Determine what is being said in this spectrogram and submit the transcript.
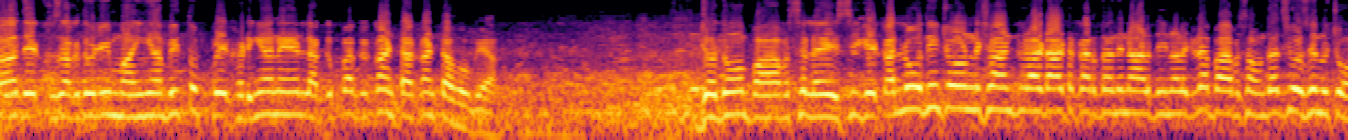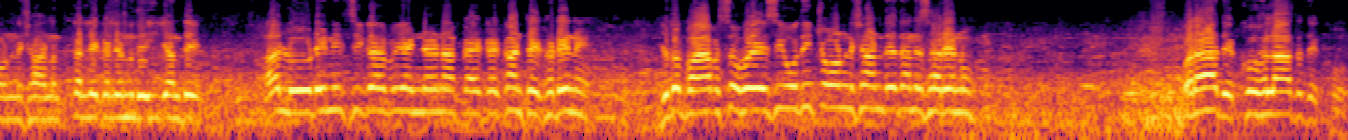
ਆ ਦੇਖ ਸਕਦੇ ਹੋ ਜੀ, ਮਾਈਆਂ ਵੀ ਧੁੱਪੇ ਖੜੀਆਂ ਨੇ, ਲਗਭਗ ਘੰਟਾ ਘੰਟਾ ਹੋ ਗਿਆ। ਜਦੋਂ ਵਾਪਸ ਲਏ ਸੀਗੇ ਕੱਲ ਉਹਦੀ ਚੋਣ ਨਿਸ਼ਾਨ ਡਾਟ ਕਰਦਾਂ ਦੇ ਨਾਲ ਦੀ ਨਾਲ ਜਿਹੜਾ ਵਾਪਸ ਆਉਂਦਾ ਸੀ, ਉਸੇ ਨੂੰ ਚੋਣ ਨਿਸ਼ਾਨ ਕੱਲੇ ਕੱਲੇ ਨੂੰ ਦੇਈ ਜਾਂਦੇ। ਆ ਲੋੜ ਹੀ ਨਹੀਂ ਸੀਗਾ ਵੀ ਇੰਨਾ ਨਾ ਕਹਿ ਕੇ ਘੰਟੇ ਖੜੇ ਨੇ। ਜਦੋਂ ਵਾਪਸ ਹੋਏ ਸੀ, ਉਹਦੀ ਚੋਣ ਨਿਸ਼ਾਨ ਦੇ ਦਿੰਦੇ ਸਾਰਿਆਂ ਨੂੰ। ਪਰ ਆ ਦੇਖੋ ਹਾਲਾਤ ਦੇਖੋ।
